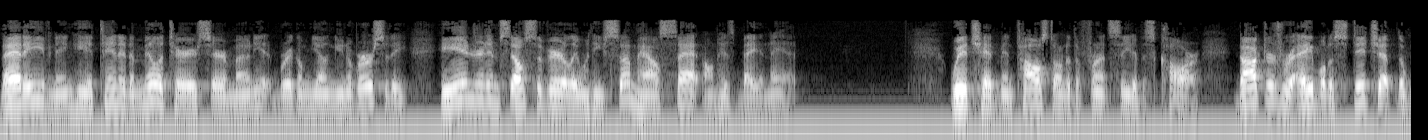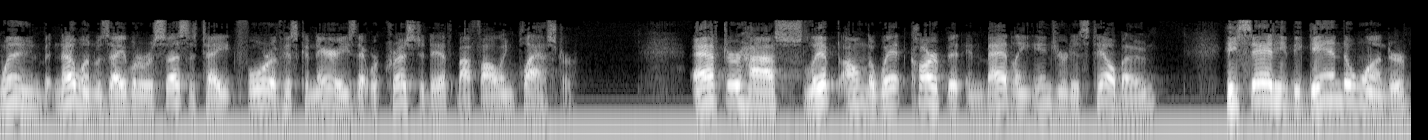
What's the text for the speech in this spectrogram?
That evening, he attended a military ceremony at Brigham Young University. He injured himself severely when he somehow sat on his bayonet, which had been tossed onto the front seat of his car. Doctors were able to stitch up the wound, but no one was able to resuscitate four of his canaries that were crushed to death by falling plaster. After Heiss slipped on the wet carpet and badly injured his tailbone, he said he began to wonder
